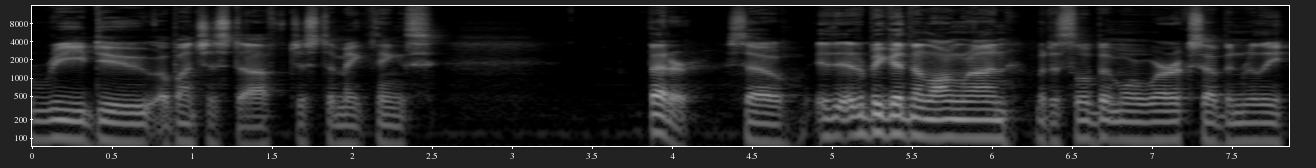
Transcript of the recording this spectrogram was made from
redo a bunch of stuff just to make things better. So it, will be good in the long run, but it's a little bit more work. So I've been really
